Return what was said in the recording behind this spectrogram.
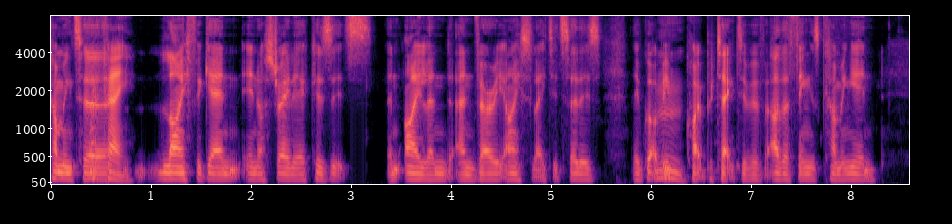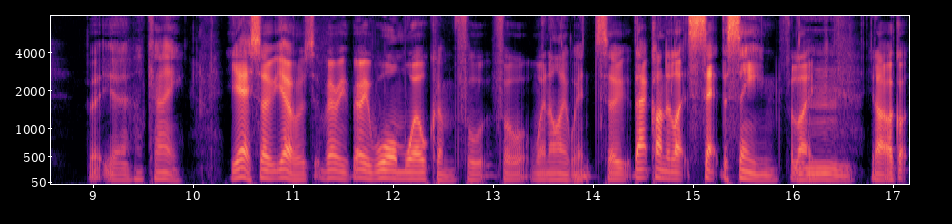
coming to Okay. life again in Australia because it's an island and very isolated. So there's they've got to be Mm. quite protective of other things coming in. But yeah, Okay. Yeah, so yeah, it was a very, very warm welcome for, for when I went. So that kind of like set the scene for like, Mm. you know, I got,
